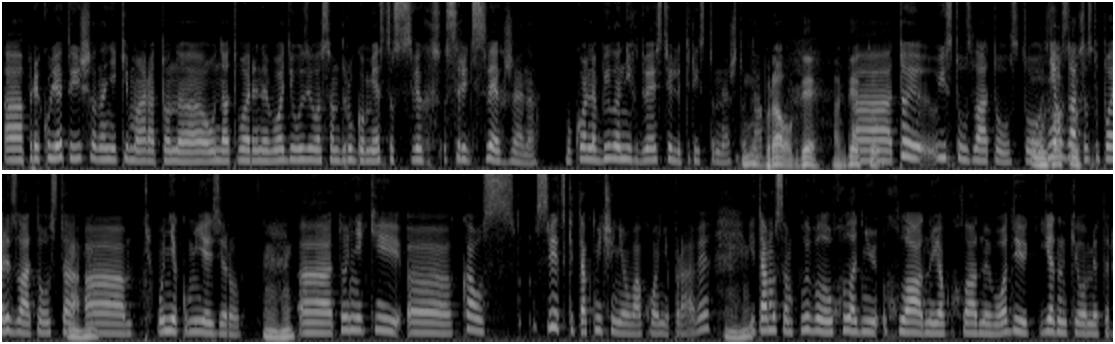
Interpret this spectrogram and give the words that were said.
a, preko ljeta išla na neki maraton u na otvorenoj vodi, uzela sam drugo mjesto svih, sred svih žena. Bukvalno bilo njih 200 ili 300 nešto Mm, tako. bravo, gdje? A gdje je to? A, to je isto u Zlatoustu. U Nije u Zlatoustu. Zlatoustu, pored Zlatousta, a u nekom jezeru. Mhm. A, to neki a, kao svjetski takmičenja ovako oni prave. Mhm. I tamo sam plivala u hladnju, hladnoj, jako hladnoj vodi, jedan kilometar.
